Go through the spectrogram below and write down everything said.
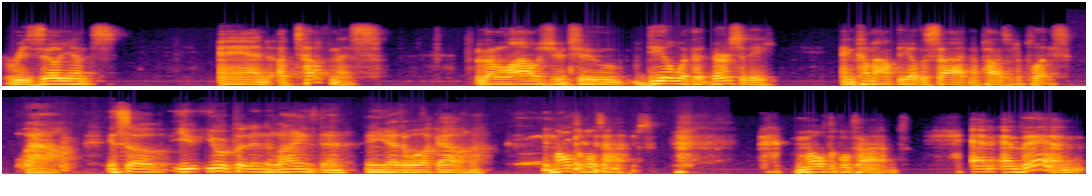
resilience, and a toughness that allows you to deal with adversity and come out the other side in a positive place. Wow. And so you you were put in the lines then and you had to walk out, huh? Multiple times. Multiple times. And and then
